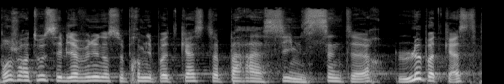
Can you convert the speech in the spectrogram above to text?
Bonjour à tous et bienvenue dans ce premier podcast Parasims Center, le podcast.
